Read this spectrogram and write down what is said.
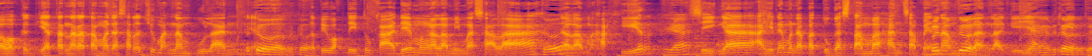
bahwa kegiatan naratama dasar itu cuma enam bulan. ya. Betul, betul. Tapi waktu itu KAD mengalami masalah Betul. dalam akhir Ya. sehingga akhirnya mendapat tugas tambahan sampai enam bulan lagi ya. Nah, betul, begitu.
